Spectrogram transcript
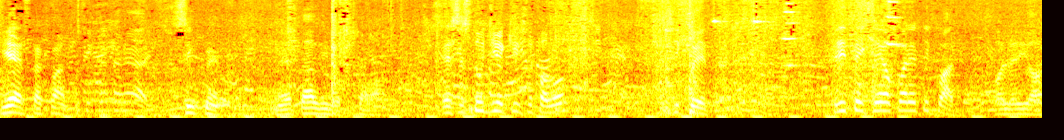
E essa tá quanto? 50 reais. 50. Né? Tá linda, pessoal. Essas tudinho aqui que você falou? 50. 36 ao 44. Olha aí, ó.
